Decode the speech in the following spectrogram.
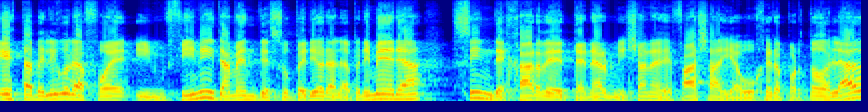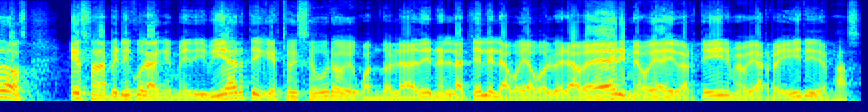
esta película fue infinitamente superior a la primera, sin dejar de tener millones de fallas y agujeros por todos lados. Es una película que me divierte y que estoy seguro que cuando la den en la tele la voy a volver a ver y me voy a divertir y me voy a reír y demás.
